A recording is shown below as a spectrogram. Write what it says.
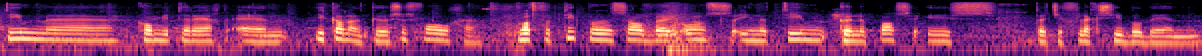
team uh, kom je terecht en je kan een cursus volgen. Wat voor type zal bij ons in het team kunnen passen is dat je flexibel bent,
